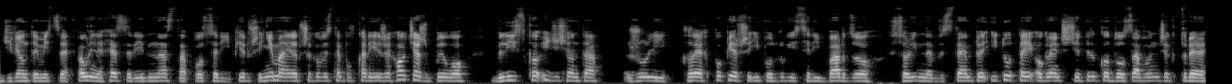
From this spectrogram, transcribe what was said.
Dziewiąte miejsce Pauline Hesser, jedenasta po serii pierwszej. Nie ma najlepszego występu w karierze, chociaż było blisko. I dziesiąta Julie Klech po pierwszej i po drugiej serii. Bardzo solidne występy. I tutaj ograniczycie tylko do zawodniczek, które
